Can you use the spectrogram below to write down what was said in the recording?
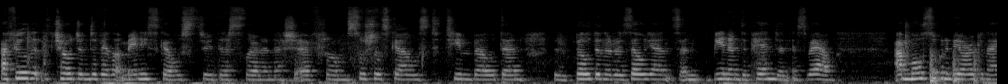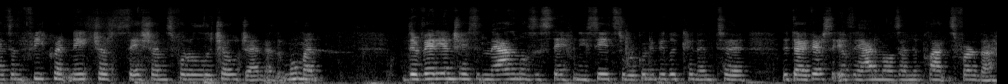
I feel that the children develop many skills through this learning initiative, from social skills to team building, they're building their resilience and being independent as well. I'm also going to be organising frequent nature sessions for all the children at the moment. They're very interested in the animals, as Stephanie said, so we're going to be looking into the diversity of the animals and the plants further.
